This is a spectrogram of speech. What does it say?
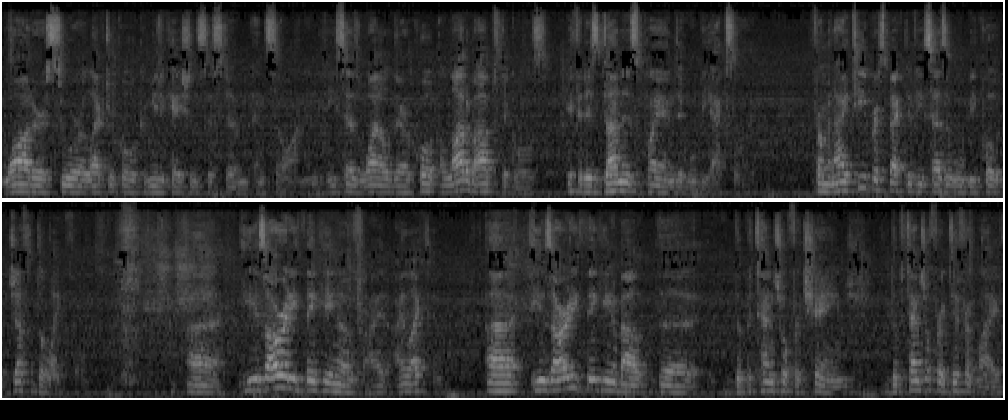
water, sewer, electrical, communication system, and so on. And he says, while there are, quote, a lot of obstacles, if it is done as planned, it will be excellent. From an IT perspective, he says it will be, quote, just delightful. Uh, he's already thinking of, I, I liked him, uh, he's already thinking about the, the potential for change, the potential for a different life,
